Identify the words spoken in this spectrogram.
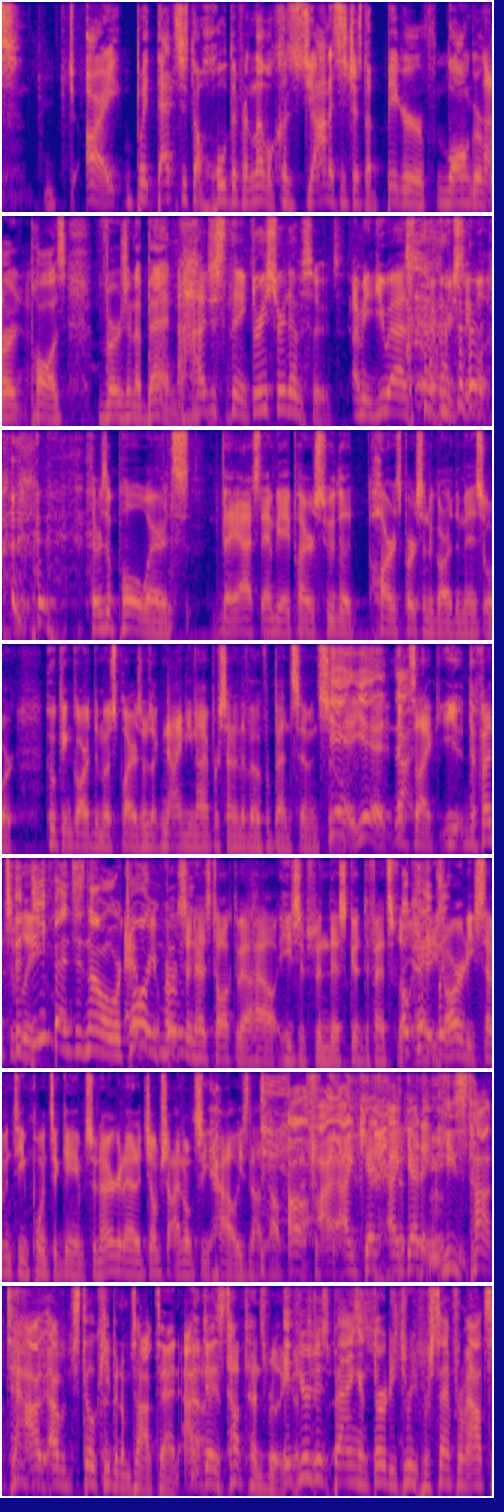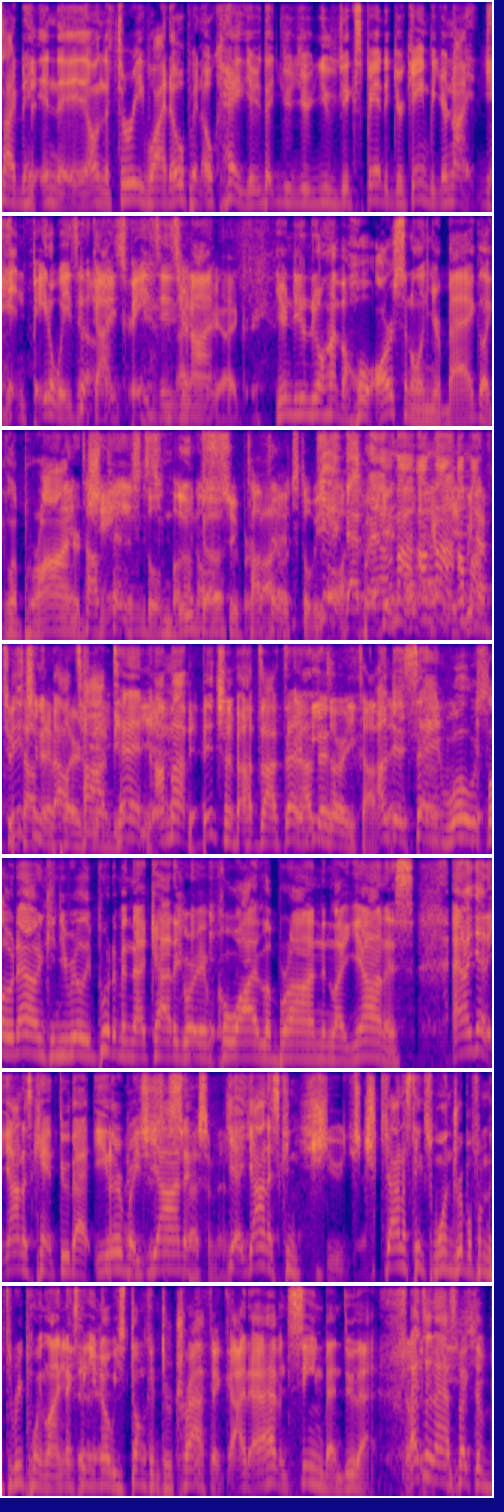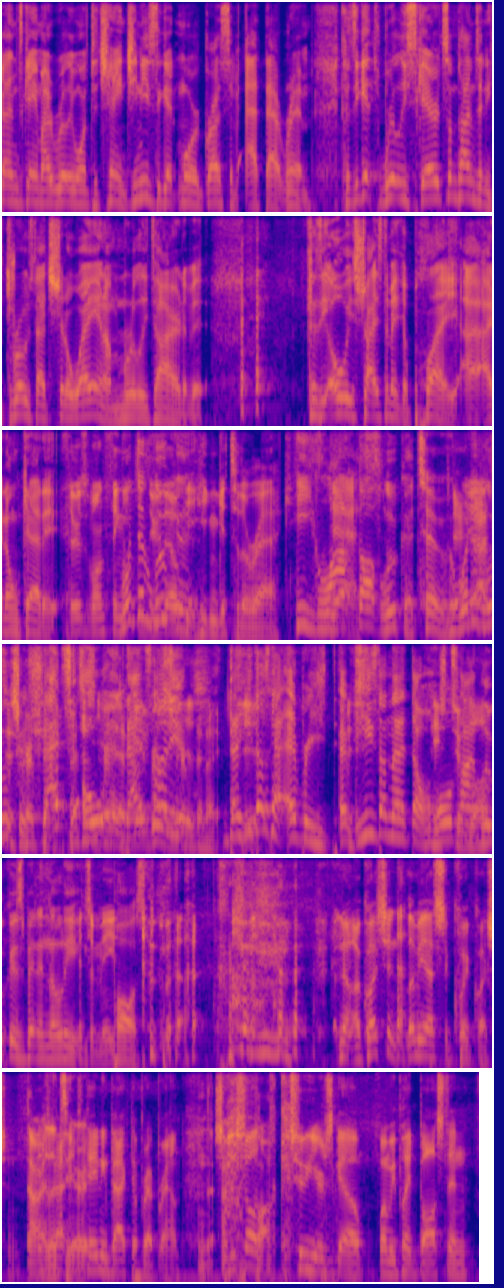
all right, but that's just a whole different level because Giannis is just a bigger, longer ah, ver- pause version of Ben. I just think. Three straight episodes. I mean, you ask every single. There's a poll where it's they asked NBA players who the hardest person to guard them is, or who can guard the most players. It was like 99 percent of the vote for Ben Simmons. So Yeah, yeah, no, it's like you, The defensively. defense is not what we're talking. about. person has talked about how he's just been this good defensively. Okay, and he's but- already 17 points a game. So now you're going to add a jump shot. I don't see how he's not top Uh, five. I, I get, I get it. He's top ten. I, I'm still keeping him top ten. I just top 10's really good. If you're just banging 33 percent from outside in the on the three wide open, okay, you you you've expanded your game, but you're not hitting fadeaways in No, guys' faces. You're not. agree, I agree. You're, you don't have a whole arsenal in your bag like LeBron or top James, ten is still and fucking Luka. Super top ten would still be Yeah, that, awesome. but I'm not. I'm not. I'm not have top bitching about players in the top ten. Yeah, I'm not yeah. bitching about top ten. I'm just- already top I'm 10, just so- saying, whoa, slow down. Can you really put him in that category of Kawhi, LeBron, and like Giannis? And I get it. Giannis can't do that either. No, but he's just a Giannis, specimen. yeah, Giannis can. Huge. Giannis takes one dribble from the three point line. Next thing you know, he's dunking through traffic. I, I haven't seen Ben do that. That's an aspect of Ben's game I really want to change. He needs to get more aggressive at that rim. Him because he gets really scared sometimes and he throws that shit away, and I'm really tired of it. Because he always tries to make a play. I, I don't get it. There's one thing What he can did do though. Luka- He, he can get to the rack. He locked Yes. up Luka too. Yeah, what did that's a Luka script. shoot? That's That's always, scripted. that's It not really even, is. that he does that every. every he's done that the whole too time long. Luka's been in the league. It's amazing. Pause. No, a question. Let me ask a quick question. All right, It's let's ba- hear it's it. dating back to Brett Brown. So we ah, saw fuck. two years ago when we played Boston,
